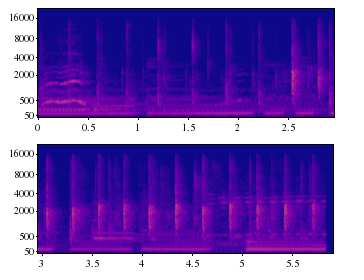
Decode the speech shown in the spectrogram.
Bye.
